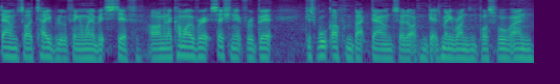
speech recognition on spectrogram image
downside table little thing and went a bit stiff. I'm going to come over it, session it for a bit, just walk up and back down so that I can get as many runs as possible and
